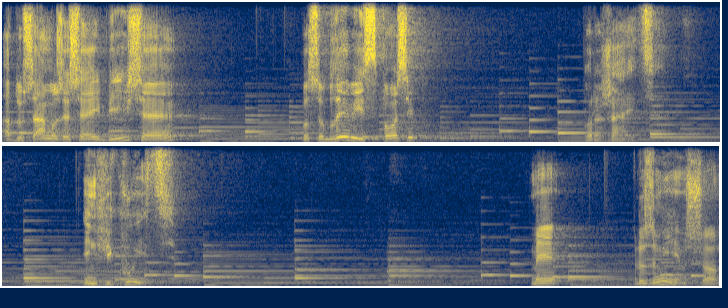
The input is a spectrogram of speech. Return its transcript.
А душа може ще й більше в особливий спосіб поражається, інфікується. Ми розуміємо, що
